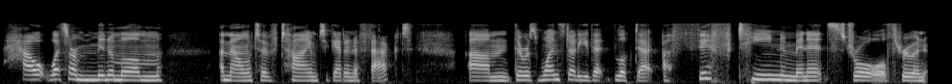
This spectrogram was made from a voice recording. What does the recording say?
how, what's our minimum amount of time to get an effect. Um, there was one study that looked at a 15 minute stroll through an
